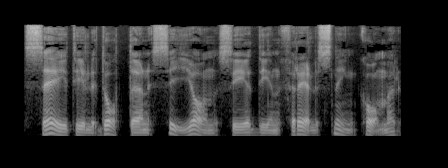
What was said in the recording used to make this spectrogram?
säg till dottern Sion, se din frälsning kommer.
